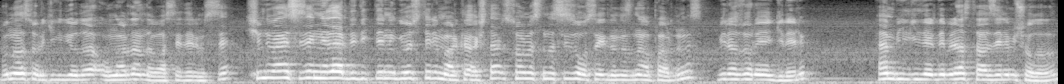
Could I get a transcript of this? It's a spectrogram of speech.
Bundan sonraki videoda onlardan da bahsederim size. Şimdi ben size neler dediklerini göstereyim arkadaşlar. Sonrasında siz olsaydınız ne yapardınız? Biraz oraya girelim. Hem bilgileri de biraz tazelemiş olalım.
